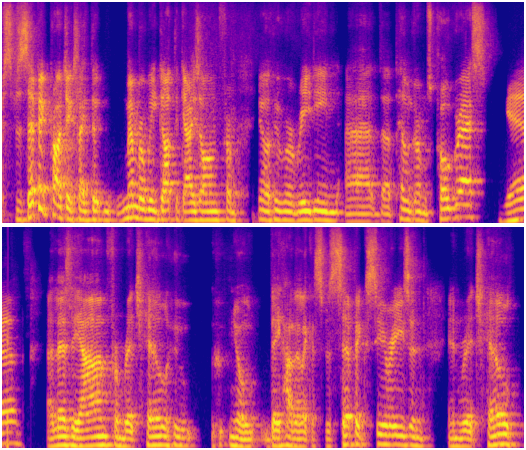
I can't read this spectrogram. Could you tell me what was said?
specific projects. Like the remember we got the guys on from you know who were reading uh, the Pilgrim's Progress. yeah Uh, Leslie Ann from Richhill, who, who you know they had a, like a specific series in in Richhill.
